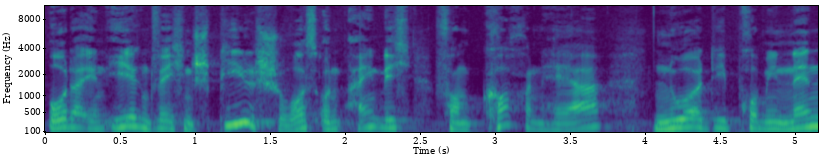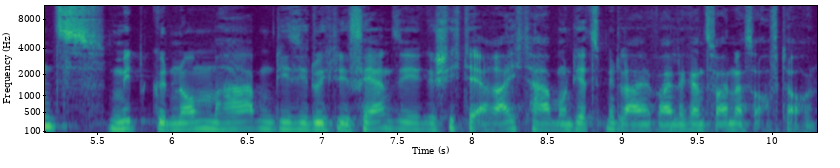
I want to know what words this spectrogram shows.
oder in irgendwelchen Spielshows und eigentlich vom Kochen her nur die Prominenz mitgenommen haben, die sie durch die Fernsehgeschichte erreicht haben und jetzt mittlerweile ganz woanders auftauchen.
